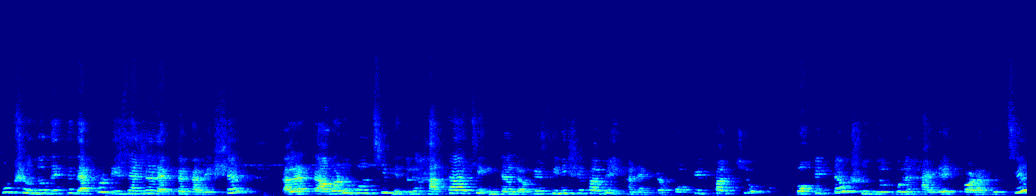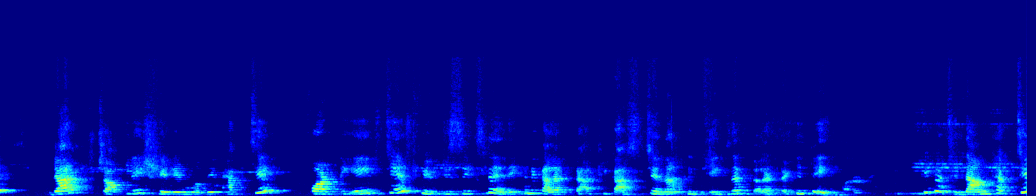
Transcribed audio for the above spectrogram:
খুব সুন্দর দেখতে দেখো ডিজাইনার একটা কালেকশন কালারটা আবারও বলছি, ভেতরে হাতা আছে ইন্টারলকের ফিনিশে পাবে, এখানে একটা পকেট পাচ্ছ। পকেটটাও সুন্দর করে হাইলাইট করা হচ্ছে। ডার্ক চকলেট শেডের মধ্যে থাকছে। Forty eight chest fifty six length এখানে কালারটা ঠিক আসছে না, কিন্তু এক্সাক্ট কালারটা কিন্তু এই ধরনের। ঠিক আছে? দাম থাকছে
